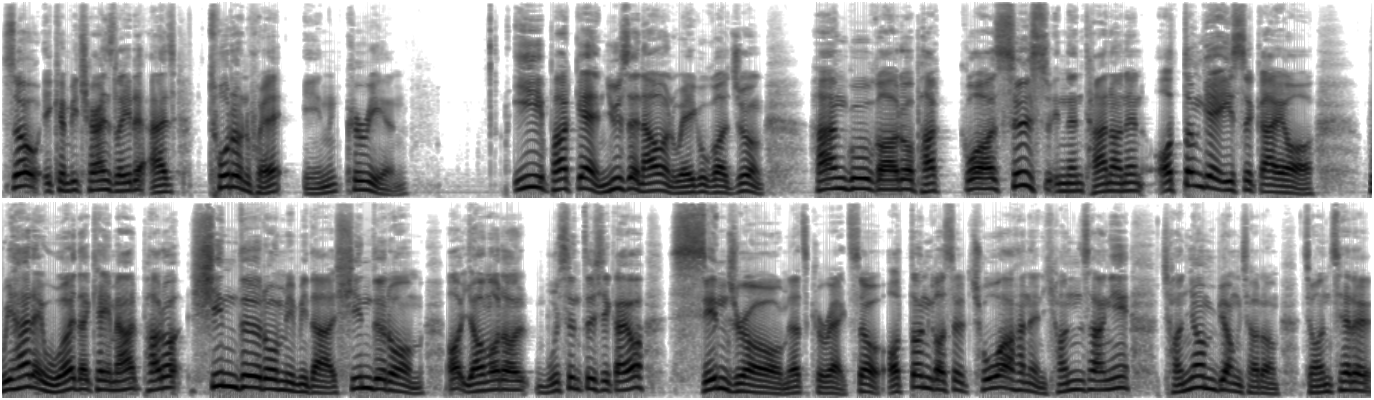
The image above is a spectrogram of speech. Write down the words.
So it can be translated as 토론회 in Korean. 이 밖에 뉴스에 나온 외국어 중 한국어로 바꿔 쓸 수 있는 단어는 어떤 게 있을까요? We had a word that came out 바로 신드롬입니다. 신드롬. 어 영어로 무슨 뜻일까요? syndrome. That's correct. So 어떤 것을 좋아하는 현상이 전염병처럼 전체를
